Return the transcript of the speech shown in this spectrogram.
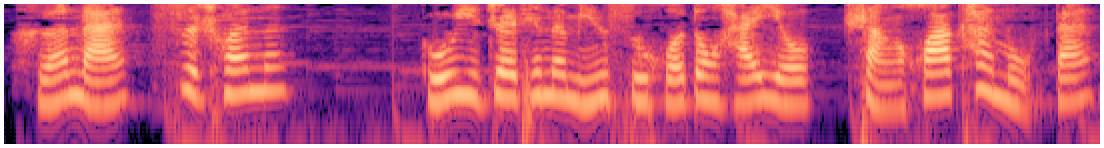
河南、四川呢，谷雨这天的民俗活动还有赏花看牡丹。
